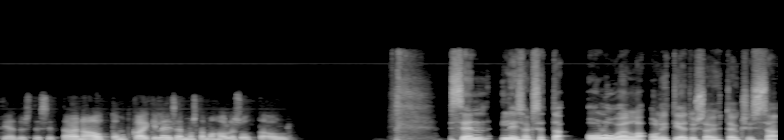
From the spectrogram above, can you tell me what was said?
tietysti sitten aina auttoi, mutta kaikille ei semmoista mahdollisuutta ollut. Sen lisäksi, että oluella oli tietyissä yhteyksissä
